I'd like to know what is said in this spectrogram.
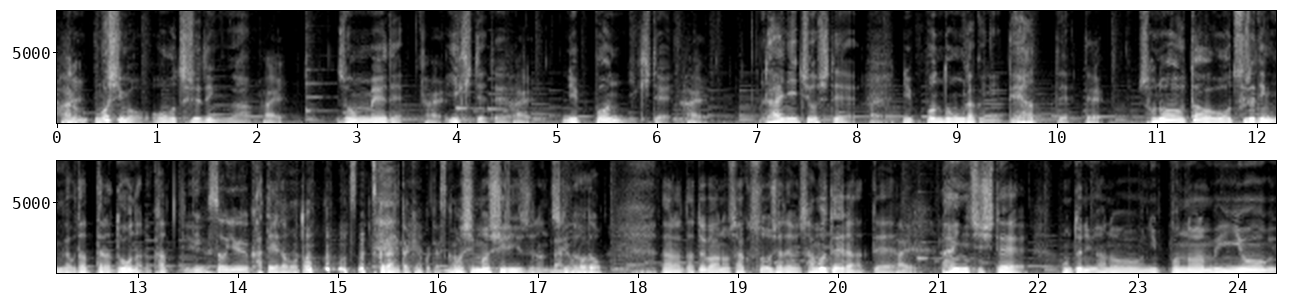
あのもしもオーツェディングがはい存命ではい。生きてて、はい。日本に来てはい。来日をしてはい。日本の音楽に出会ってでその歌をオーツレディングが歌ったらどうなるかっていいううそういう過程のもと 作られた曲ですか？もしもシリーズなんですけどなるほど。だから例えばあのサク奏者でサム・テイラーってはい。来日して本当にあの日本の民謡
